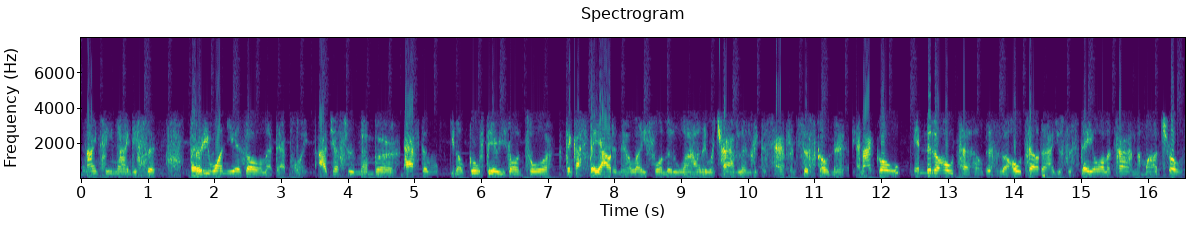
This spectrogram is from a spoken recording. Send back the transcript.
1996. 31 years old at that point. I just remember after, you know, Groove Theory's on tour, I think I stay out in LA for a little while. They were traveling like to San Francisco net. And I go into the hotel. This is a hotel that I used to stay all the time, the Montrose.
